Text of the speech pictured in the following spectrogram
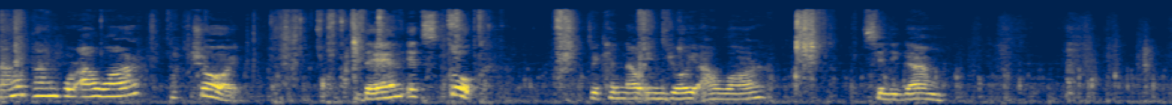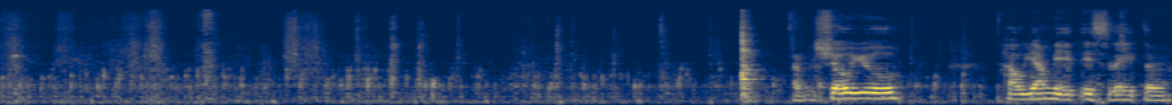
Now time for our pak choy. Then it's cooked. We can now enjoy our sinigang. I will show you how yummy it is later.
